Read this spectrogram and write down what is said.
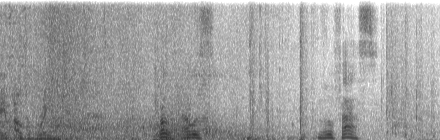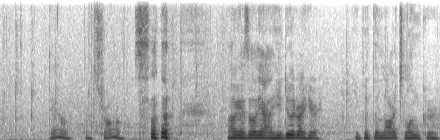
I am out of range. Whoa, that was a little fast. Damn, I'm strong. okay, so yeah, you do it right here. You put the large lunker.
